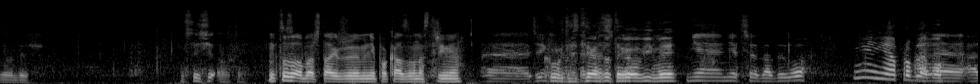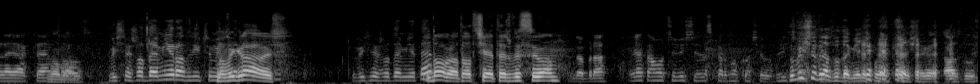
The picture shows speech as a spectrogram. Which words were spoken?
nie będę już. W sensie, okej. No to zobacz tak, żebym nie pokazał na streamie. E, dzięki Kurde, wam teraz do serdecznie. tego robimy. Nie, nie trzeba było, Nie, nie ma problemu. ale, ale jak ten, No to... mam. Wyślesz ode mnie, rozliczymy No się? wygrałeś. Wyślesz ode mnie też? Dobra, to od ciebie też wysyłam. Dobra. Ja tam oczywiście ze skarbonką się rozliczę. No wyjście teraz ode mnie, ja ci powiem przejść, Azdus.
